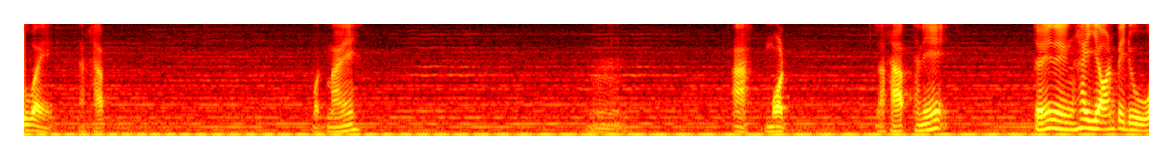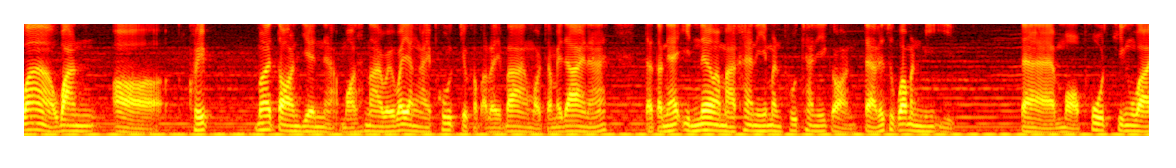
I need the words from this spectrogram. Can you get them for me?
ด้วย หมดไหมอืมอะหมดนะครับทีนี้ตัวนิดนึงให้ย้อนไปดูว่าวันเอ่อคลิปเมื่อตอนเย็นเนี่ยหมอทำนายไว้ว่ายังไงพูดเกี่ยวกับอะไรบ้างหมอจะไม่ได้นะ แต่ตอนนี้อินเนอร์มามาแค่นี้มันพูดแค่นี้ก่อน แต่รู้สึกว่ามันมีอีก แต่หมอพูดทิ้งไว้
